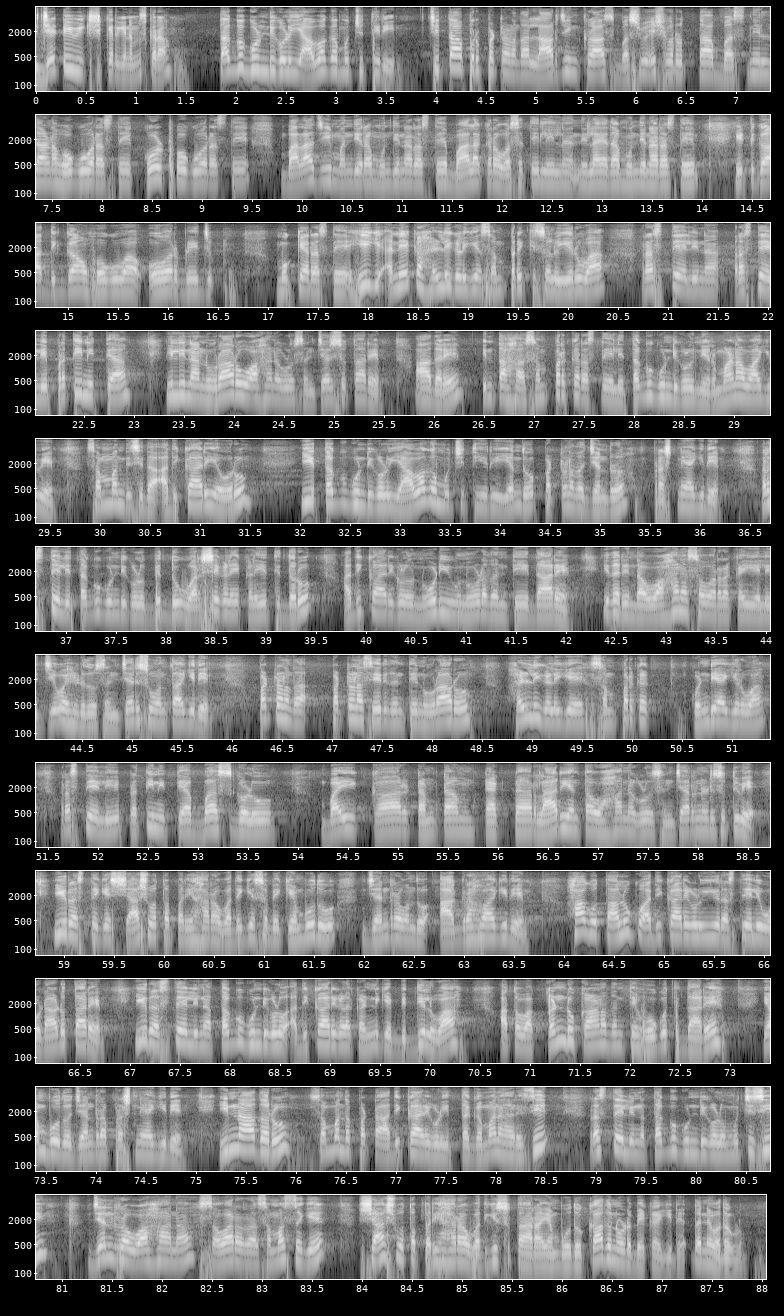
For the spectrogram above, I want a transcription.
J T ವೀಕ್ಷಕರಿಗೆ ನಮಸ್ಕಾರ. ತಗ್ಗುಗುಂಡಿಗಳು ಯಾವಾಗ ಮುಚ್ಚುತ್ತೀರಿ? ಚಿತ್ತಾಪುರ ಪಟ್ಟಣದ ಲಾರ್ಜಿಂಗ್ ಕ್ರಾಸ್ ಬಸವೇಶ್ವರ ವೃತ್ತ ಬಸ್ ನಿಲ್ದಾಣ ಹೋಗುವ ರಸ್ತೆ, ಕೋರ್ಟ್ ಹೋಗುವ ರಸ್ತೆ, ಬಾಲಾಜಿ ಮಂದಿರ ಮುಂದಿನ ರಸ್ತೆ, ಬಾಲಕರ ವಸತಿ ನಿಲ, ನಿಲಯದ ಮುಂದಿನ ರಸ್ತೆ, ಇಟ್ಗಾ ದಿಗ್ಗಾಂವ್ ಹೋಗುವ ಓವರ್ ಬ್ರಿಡ್ಜ್ ಮುಖ್ಯ ರಸ್ತೆ. ಹೀಗೆ ಅನೇಕ ಹಳ್ಳಿಗಳಿಗೆ ಸಂಪರ್ಕಿಸಲು ಇರುವ ರಸ್ತೆಯಲ್ಲಿನ, ರಸ್ತೆಯಲ್ಲಿ ಪ್ರತಿನಿತ್ಯ ಇಲ್ಲಿನ ನೂರಾರು ವಾಹನಗಳು ಸಂಚರಿಸುತ್ತಾರೆ. ಆದರೆ ಇಂತಹ ಸಂಪರ್ಕ ರಸ್ತೆಯಲ್ಲಿ ತಗ್ಗುಗುಂಡಿಗಳು ನಿರ್ಮಾಣವಾಗಿವೆ. ಸಂಬಂಧಿಸಿದ ಅಧಿಕಾರಿಯವರು ಈ ತಗ್ಗುಗುಂಡಿಗಳು ಯಾವಾಗ ಮುಚ್ಚುತ್ತೀರಿ ಎಂದು ಪಟ್ಟಣದ ಜನರು ಪ್ರಶ್ನೆಯಾಗಿದೆ. ರಸ್ತೆಯಲ್ಲಿ ತಗ್ಗುಗುಂಡಿಗಳು ಬಿದ್ದು ವರ್ಷಗಳೇ ಕಳೆಯುತ್ತಿದ್ದರೂ ಅಧಿಕಾರಿಗಳು ನೋಡಿಯೂ ನೋಡದಂತೆ ಇದ್ದಾರೆ. ಇದರಿಂದ ವಾಹನ ಸವಾರರ ಕೈಯಲ್ಲಿ ಜೀವ ಹಿಡಿದು ಸಂಚರಿಸುವಂತಾಗಿದೆ. ಪಟ್ಟಣದ, ಪಟ್ಟಣ ಸೇರಿದಂತೆ ನೂರಾರು ಹಳ್ಳಿಗಳಿಗೆ ಸಂಪರ್ಕ ಕೊಂಡಿಯಾಗಿರುವ ರಸ್ತೆಯಲ್ಲಿ ಪ್ರತಿನಿತ್ಯ ಬಸ್ಗಳು bike, car tum tum tractor ಲಾರಿಯಂಥ ವಾಹನಗಳು ಸಂಚಾರ ನಡೆಸುತ್ತಿವೆ. ಈ ರಸ್ತೆಗೆ ಶಾಶ್ವತ ಪರಿಹಾರ ಒದಗಿಸಬೇಕೆಂಬುದು ಜನರ ಒಂದು ಆಗ್ರಹವಾಗಿದೆ. ಹಾಗೂ ತಾಲೂಕು ಅಧಿಕಾರಿಗಳು ಈ ರಸ್ತೆಯಲ್ಲಿ ಓಡಾಡುತ್ತಾರೆ. ಈ ರಸ್ತೆಯಲ್ಲಿನ ತಗ್ಗುಗುಂಡಿಗಳು ಅಧಿಕಾರಿಗಳ ಕಣ್ಣಿಗೆ ಬಿದ್ದಿಲ್ವಾ ಅಥವಾ ಕಂಡು ಕಾಣದಂತೆ ಹೋಗುತ್ತಿದ್ದಾರೆ ಎಂಬುದು ಜನರ ಪ್ರಶ್ನೆಯಾಗಿದೆ. ಇನ್ನಾದರೂ ಸಂಬಂಧಪಟ್ಟ ಅಧಿಕಾರಿಗಳು ಇತ್ತ ಗಮನ ಹರಿಸಿ, ರಸ್ತೆಯಲ್ಲಿನ ತಗ್ಗುಗುಂಡಿಗಳು ಮುಚ್ಚಿಸಿ, ಜನರ ವಾಹನ ಸವಾರರ ಸಮಸ್ಯೆಗೆ ಶಾಶ್ವತ ಪರಿಹಾರ ಒದಗಿಸುತ್ತಾರಾ ಎಂಬುದು ಕಾದು ನೋಡಬೇಕಾಗಿದೆ. ಧನ್ಯವಾದಗಳು.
